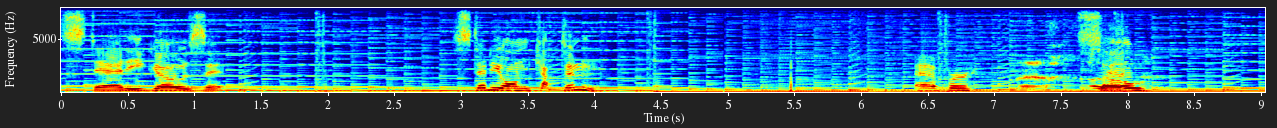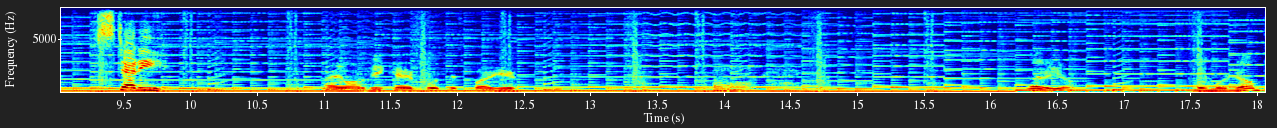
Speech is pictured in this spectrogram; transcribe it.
Steady goes it. Steady on, Captain. Ever so steady. I want to be careful with this part here. There we go. The more jump,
